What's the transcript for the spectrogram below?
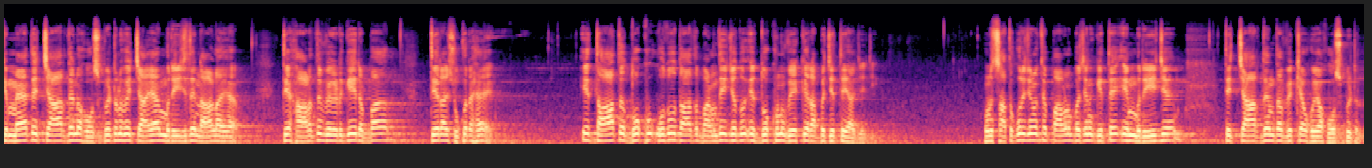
ਕਿ ਮੈਂ ਤੇ 4 ਦਿਨ ਹਸਪੀਟਲ ਵਿੱਚ ਆਇਆ, ਮਰੀਜ਼ ਦੇ ਨਾਲ ਆਇਆ ਤੇ ਹਾਲਤ ਵਿਗੜ ਗਈ, ਰੱਬਾ ਤੇਰਾ ਸ਼ੁਕਰ ਹੈ। ਇਹ ਦਾਤ ਦੁੱਖ ਉਦੋਂ ਦਾਤ ਬਣਦੀ ਜਦੋਂ ਇਹ ਦੁੱਖ ਨੂੰ ਵੇਖ ਕੇ ਰੱਬ ਚਿੱਤੇ ਆ ਜੇ ਜੀ। ਹੁਣ ਸਤਿਗੁਰੂ ਜੀ ਨੇ ਉੱਥੇ ਪਾਵਨ ਬਚਨ ਕੀਤੇ, ਇਹ ਮਰੀਜ਼ ਤੇ 4 ਦਿਨ ਦਾ ਵੇਖਿਆ ਹੋਇਆ ਹਸਪੀਟਲ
